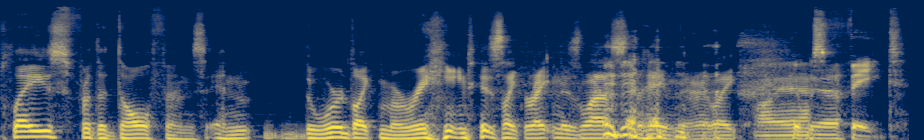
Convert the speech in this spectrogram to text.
plays for the Dolphins and the word like Marine is like right in his last name there. Like, oh, It was Yeah. fate.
